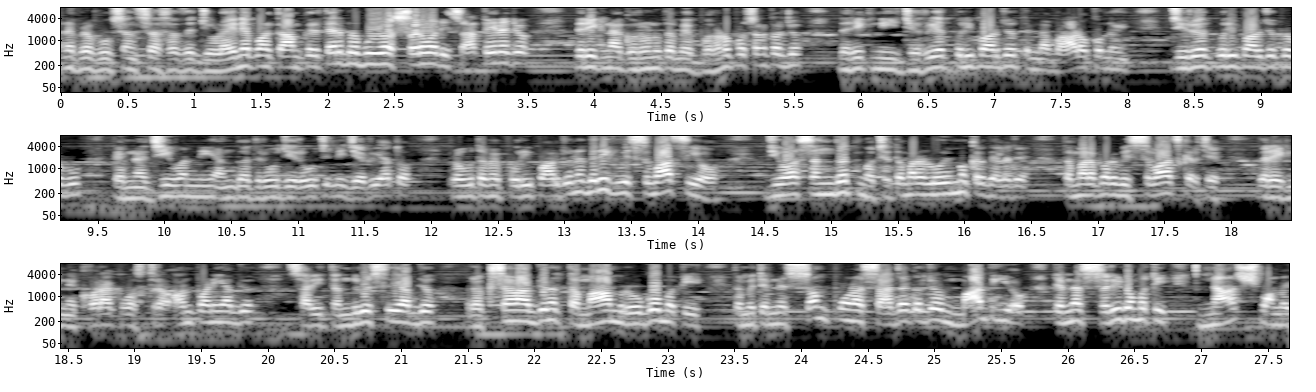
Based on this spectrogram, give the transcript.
અને પ્રભુ સંસ્થા સાથે જોડાઈને પણ કામ કરે. ત્યારે પ્રભુ એવા સર્વની સાથે રહેજો. દરેકના ઘરોનું તમે ભરણ પોષણ કરજો. દરેકની જરૂરિયાત પૂરી પાડજો. તેમના બાળકોની જરૂરિયાત પૂરી પાડજો પ્રભુ. તેમના જીવનની અંગત રોજે રોજની જરૂરિયાતો પ્રભુ તમે પૂરી પાડજો. અને દરેક વિશ્વાસીઓ જેવા સંગતમાં છે, તમારા લોહીમાં કરેલા છે, તમારા પર વિશ્વાસ કરશે. દરેકને ખોરાક, વસ્ત્ર, અન્ન પાણી આપજો, સારી તંદુરસ્તી આપજો, રક્ષણ આપજો ને તમામ રોગોમાંથી તમે તેમને સંપૂર્ણ સાજા કરજો. માદગીઓ તેમના શરીરોમાંથી નાશ પામે.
